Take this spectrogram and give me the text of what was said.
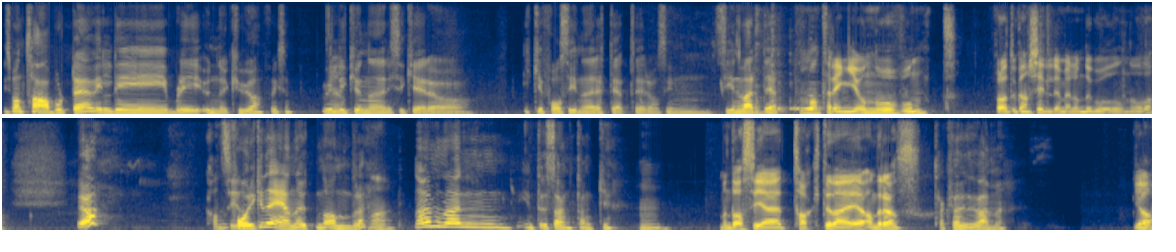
Hvis man tar bort det, vil de bli underkua, f.eks. Vil Ja. de kunne risikere å ikke få sine rettigheter og sin, sin verdighet. Man trenger jo noe vondt for at du kan skille mellom det gode og det onde. da. Ja, Kan si Får det. ikke det ene uten det andre. Nei. Nei, men det er en interessant tanke. Men da sier jeg takk til deg, Andreas. Takk for at du fikk være med. Ja,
